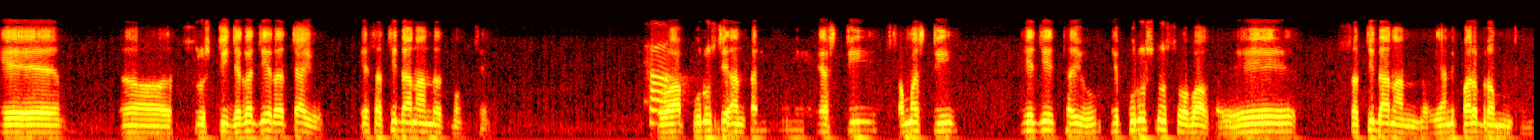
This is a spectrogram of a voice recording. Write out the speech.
કે સૃષ્ટિ જગત જે રચાયું એ સચ્ચિદાનંદાત્મક છે. તો આ પુરુષ જે અંતર સમષ્ટિ એ જે થયું એ પુરુષનો સ્વભાવ થયો. એ સચ્ચિદાનંદ યાની પરબ્રહ્મ થયું.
